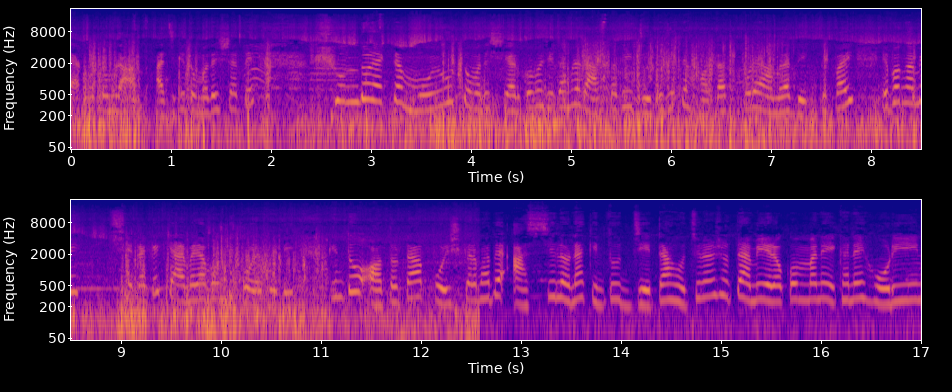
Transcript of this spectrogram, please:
দেখো তোমরা। আজকে তোমাদের সাথে সুন্দর একটা ময়ূর তোমাদের শেয়ার করব, যেটা আমরা রাস্তা দিয়ে যেতে যেতে হঠাৎ করে আমরা দেখতে পাই এবং আমি সেটাকে ক্যামেরা বন্দি করে ফেলি। কিন্তু অতটা পরিষ্কারভাবে আসছিল না, কিন্তু যেটা হচ্ছিল না সত্যি আমি এরকম মানে এখানে হরিণ,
